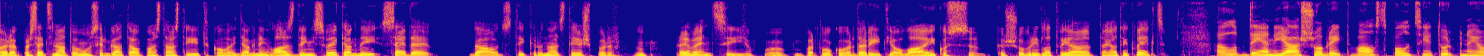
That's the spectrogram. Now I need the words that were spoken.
Vairāk par secināto mums ir gatava pastāstīt kolēģi Agnija Lāsdiņa. Sveika, Agnija! Sēdē daudz tika runāts tieši par nu, prevenciju, par to, ko var darīt jau laikus, kas šobrīd Latvijā tajā tiek veikts. Labdien! Jā, šobrīd valsts policija turpina jau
